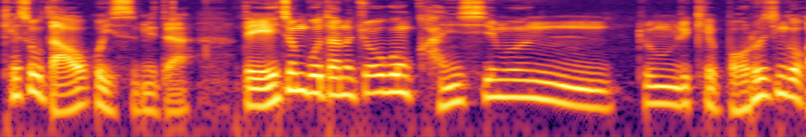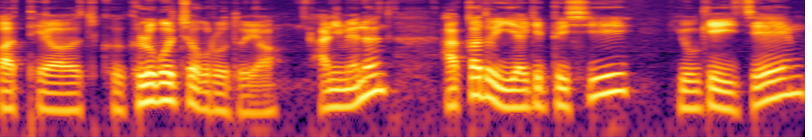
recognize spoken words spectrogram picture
계속 나오고 있습니다. 근데 예전보다는 조금 관심은 좀 이렇게 멀어진 것 같아요. 그 글로벌적으로도요. 아니면은 아까도 이야기했듯이 요게 이제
